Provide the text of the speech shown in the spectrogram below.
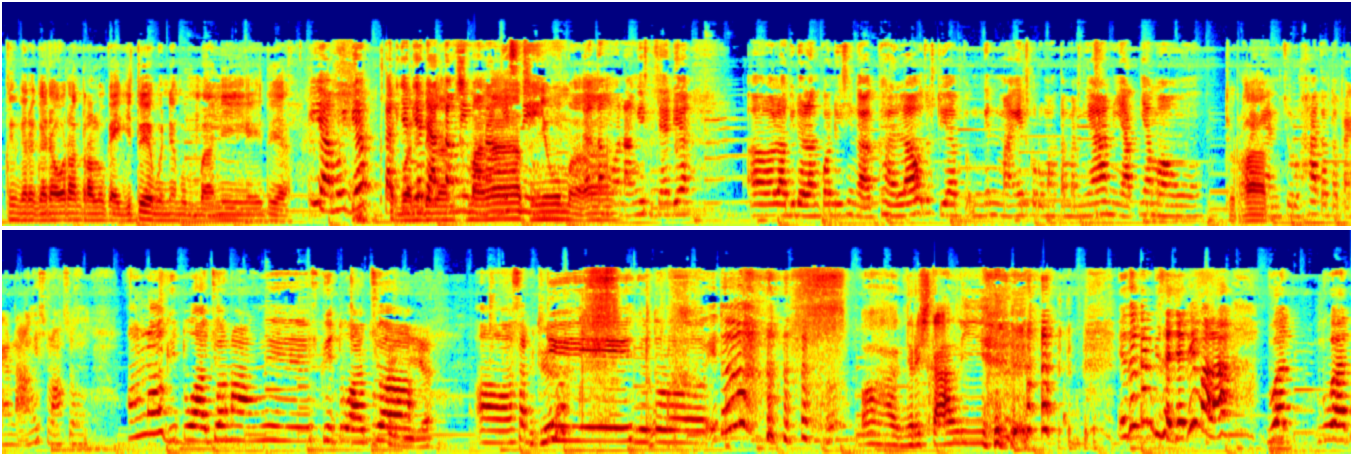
Mungkin gara-gara orang terlalu kayak gitu ya bun yang membebani kayak gitu ya. Iya, mungkin dia tadinya dia datang nih mau nangis nih, senyum, ah. datang mau nangis, misalnya dia eh, lagi dalam kondisi nggak galau, terus dia mungkin main ke rumah temennya, niatnya mau Curhat. pengen curhat atau pengen nangis langsung, alah gitu aja nangis, gitu aja Iya. Eh, sedih gitu loh, itu Wah nyeri sekali. itu kan bisa jadi malah buat buat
